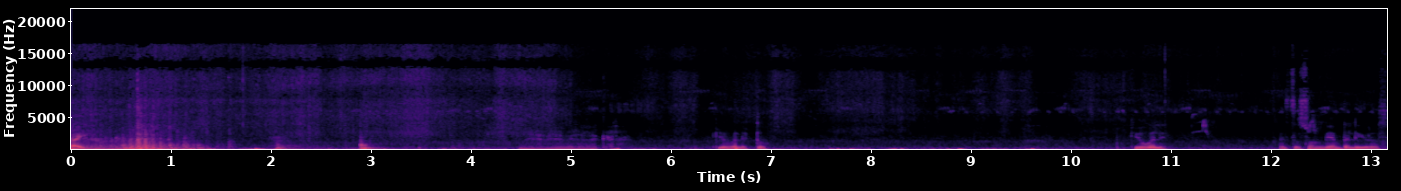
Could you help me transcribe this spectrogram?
Ay. Mira, mira, mira la cara. ¿Qué huele tú? ¿Qué huele? Estos son bien peligrosos.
